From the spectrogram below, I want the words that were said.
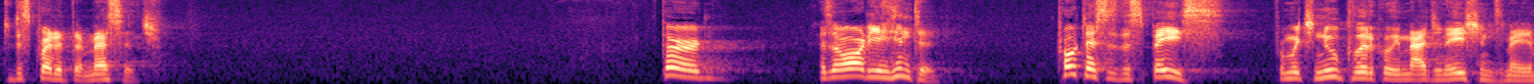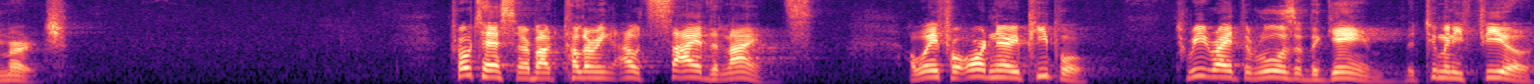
to discredit their message. Third, as I've already hinted, protest is the space from which new political imaginations may emerge. Protests are about coloring outside the lines, a way for ordinary people to rewrite the rules of the game that too many feel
